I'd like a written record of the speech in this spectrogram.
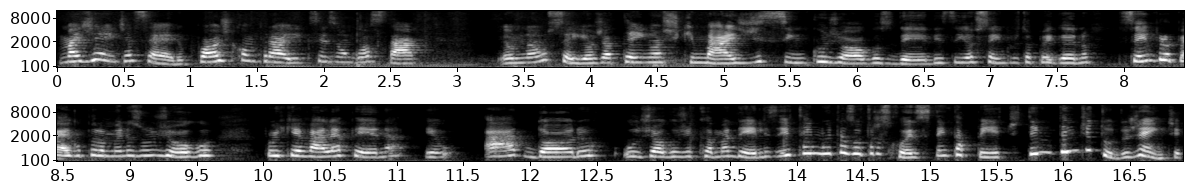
Mas, gente, é sério, pode comprar aí que vocês vão gostar. Eu não sei, eu já tenho acho que mais de cinco jogos deles e eu sempre tô pegando, sempre eu pego pelo menos um jogo, porque vale a pena. Eu adoro os jogos de cama deles e tem muitas outras coisas, tem tapete, tem, tem de tudo, gente.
